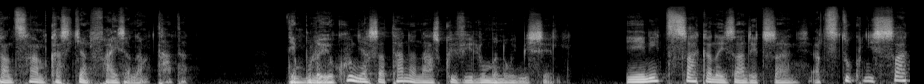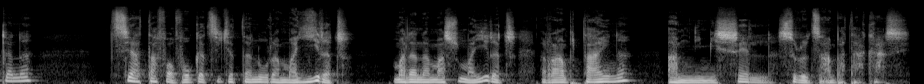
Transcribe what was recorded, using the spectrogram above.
tantsaha mikasika ny fahaizana mitantana dia mbola eo koa ny asa tanana azoko ivelomana hoy Michel. Eny, tsy sakana izany rehetra izany ary tsy tokony hisakana tsy hahatafavoaka antsika tanora mahiratra, manana maso mahiratra raha ampitahaina amin'i Michel sy ireo jamba tahaka azy.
